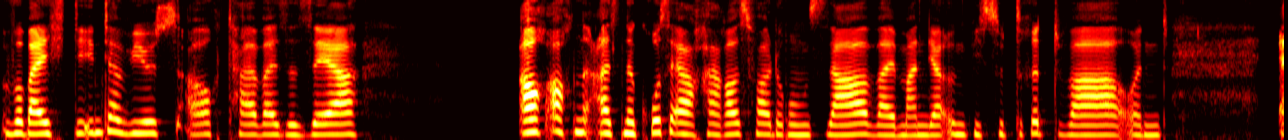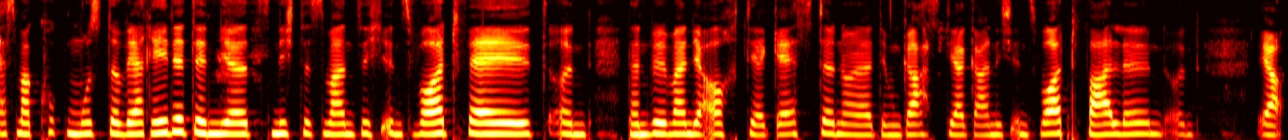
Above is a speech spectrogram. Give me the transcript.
wobei ich die Interviews auch teilweise sehr auch, auch als eine große Herausforderung sah, weil man ja irgendwie zu dritt war und erstmal gucken musste, wer redet denn jetzt, nicht, dass man sich ins Wort fällt und dann will man ja auch der Gästin oder dem Gast ja gar nicht ins Wort fallen und ja.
